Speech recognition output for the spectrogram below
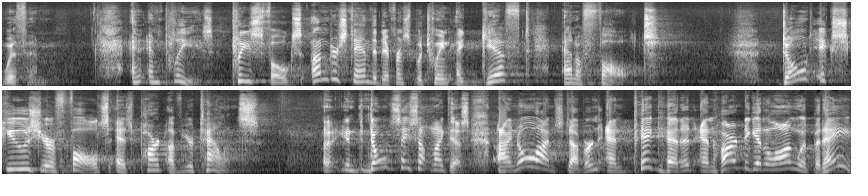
with them. And, and, please, please, folks, understand the difference between a gift and a fault. Don't excuse your faults as part of your talents. Uh, don't say something like this I know I'm stubborn and pig headed and hard to get along with, but hey,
